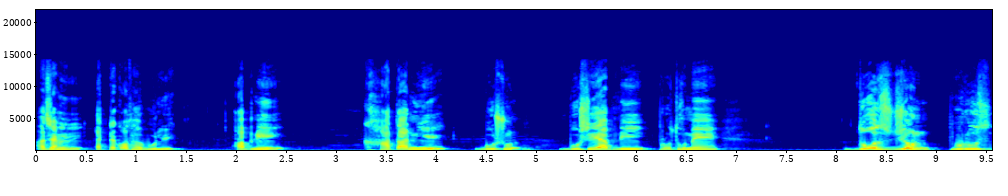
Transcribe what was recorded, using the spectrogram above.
আচ্ছা আমি একটা কথা বলি। আপনি খাতা নিয়ে বসুন, বসে আপনি প্রথমে দশজন পুরুষ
